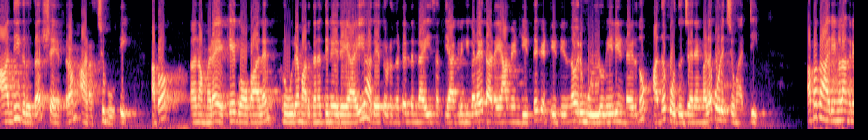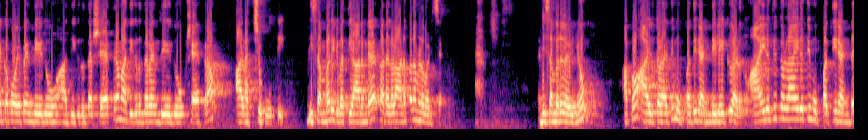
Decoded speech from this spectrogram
അധികൃതർ ക്ഷേത്രം അടച്ചുപൂട്ടി. അപ്പോ നമ്മുടെ എ കെ ഗോപാലൻ ക്രൂരമർദ്ദനത്തിനിരയായി അതേ തുടർന്നിട്ട് എന്തുണ്ടായി? സത്യാഗ്രഹികളെ തടയാൻ വേണ്ടിയിട്ട് കെട്ടിയിട്ടിരുന്ന ഒരു മുള്ളുവേലി ഉണ്ടായിരുന്നു. അത് പൊതുജനങ്ങൾ പൊളിച്ചു മാറ്റി. അപ്പൊ കാര്യങ്ങൾ അങ്ങനെയൊക്കെ പോയപ്പോ എന്ത് ചെയ്തു? അധികൃതർ ക്ഷേത്രം അധികൃതർ എന്ത് ചെയ്തു? ക്ഷേത്രം അടച്ചുപൂട്ടി. ഡിസംബർ ഇരുപത്തിയാറിന്റെ കഥകളാണ് ഇപ്പൊ നമ്മൾ പഠിച്ചത്. ഡിസംബർ കഴിഞ്ഞു. അപ്പൊ ആയിരത്തി തൊള്ളായിരത്തി മുപ്പത്തി രണ്ടിലേക്ക് കടന്നു. ആയിരത്തി തൊള്ളായിരത്തി മുപ്പത്തിരണ്ട്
